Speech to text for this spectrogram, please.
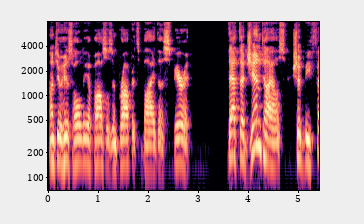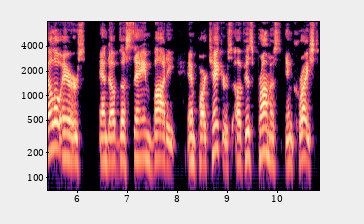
unto his holy apostles and prophets by the Spirit, that the Gentiles should be fellow heirs and of the same body, and partakers of his promise in Christ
